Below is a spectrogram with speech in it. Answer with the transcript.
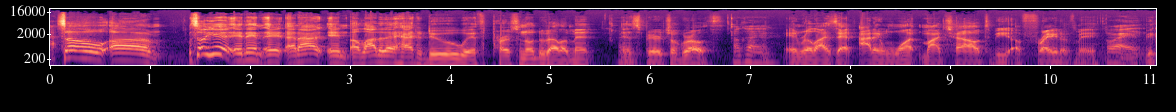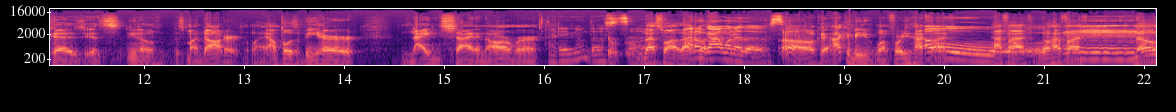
so, um, so yeah, and then and I and a lot of that had to do with personal development and spiritual growth, Okay. and realize that I didn't want my child to be afraid of me, Right. Because it's you know it's my daughter. Like I'm supposed to be her knight in shining armor. I didn't know those. That's why- I don't but- got one of those. Oh, okay. I can be one for you. High five. Oh. High five. No high five. Mm-hmm. No.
